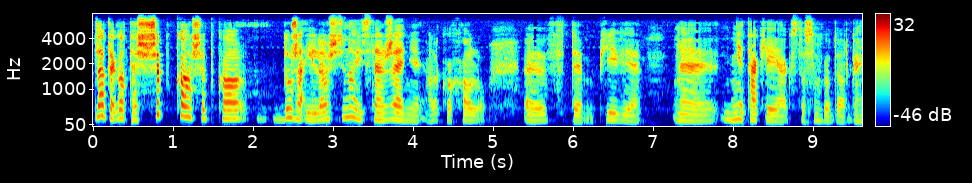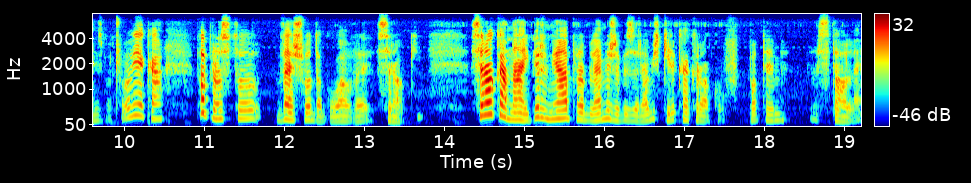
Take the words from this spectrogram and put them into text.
Dlatego też szybko, szybko duża ilość, no i stężenie alkoholu y, w tym piwie nie takie jak w stosunku do organizmu człowieka, po prostu weszło do głowy sroki. Sroka najpierw miała problemy, żeby zrobić kilka kroków po tym stole.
